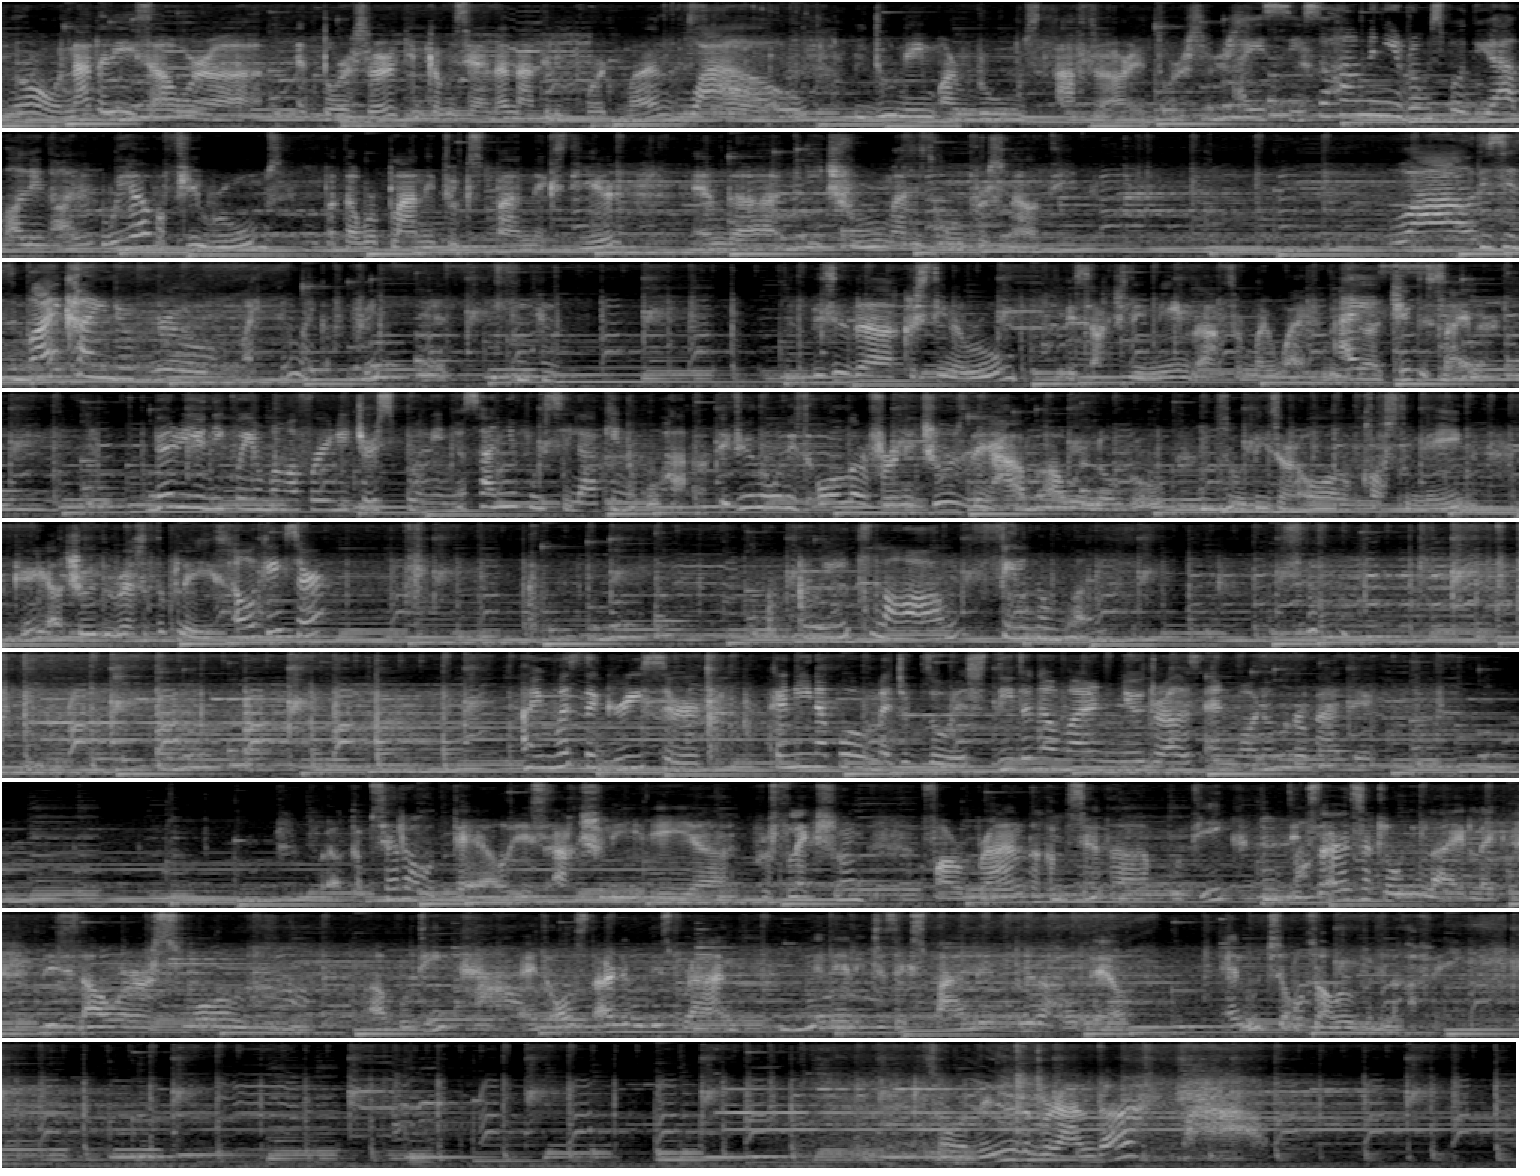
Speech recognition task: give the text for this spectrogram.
No, Natalie is our uh, endorser in Kamiseta, Natalie Portman. Wow. So, we do name our rooms after our endorsers. I see. So how many rooms po do you have all in all? We have a few rooms, but uh, we're planning to expand next year, and uh, each room has its own personality. Wow, this is my kind of room. I feel like a princess. This is the Christina room. It's actually named after my wife, who is I the chief designer. Very unique po yung mga furnitures po ninyo. Saan niyo po sila kinukuha? If you notice, all our furnitures, they have our logo. So these are all custom made. Okay, I'll show you the rest of the place. Okay, sir. Wait lang. Feel naman. I must agree, sir. Kanina po medyo bluish. Dito naman neutrals and monochromatic. Well, Kamiseta Hotel is actually a uh, reflection of our brand, the Kamiseta Boutique. It's, uh, it's a clothing line. Like, this is our small uh, boutique. It all started with this brand, and then it just expanded to the hotel, and which is also our Vanilla Cafe. This is the veranda. Wow.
